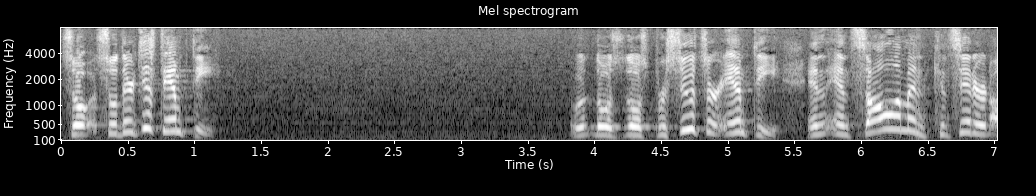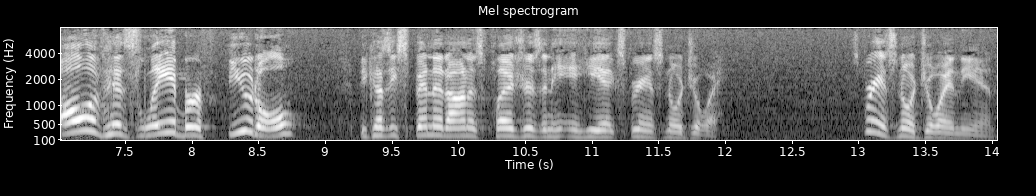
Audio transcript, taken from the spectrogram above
So, so they're just empty. Those, those pursuits are empty. And, and Solomon considered all of his labor futile because he spent it on his pleasures and he, he experienced no joy. Experienced no joy in the end.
